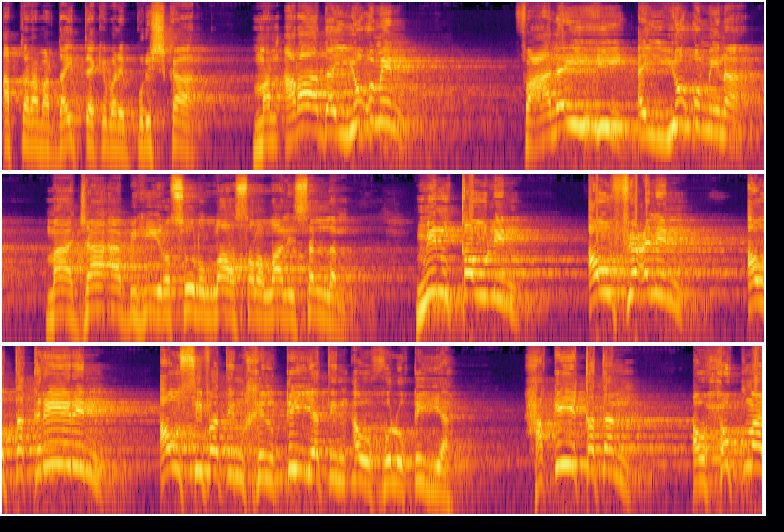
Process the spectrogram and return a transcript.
আপনার আমার দায়িত্ব একেবারে পরিষ্কার। মান فعليه أن يؤمن ما جاء به رسول الله صلى الله عليه وسلم من قول أو فعل أو تقرير أو صفة خلقية أو خلقية حقيقة أو حكما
